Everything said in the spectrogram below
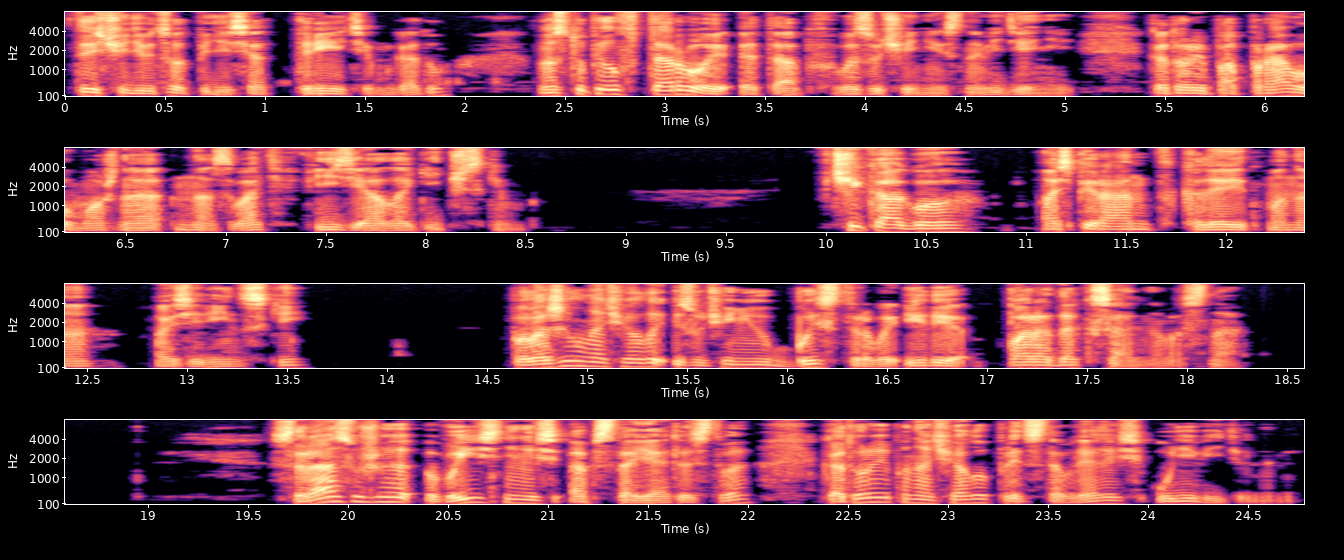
В 1953 году наступил второй этап в изучении сновидений, который по праву можно назвать физиологическим. В Чикаго аспирант Клейтмана Озеринский положил начало изучению быстрого или парадоксального сна. Сразу же выяснились обстоятельства, которые поначалу представлялись удивительными.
